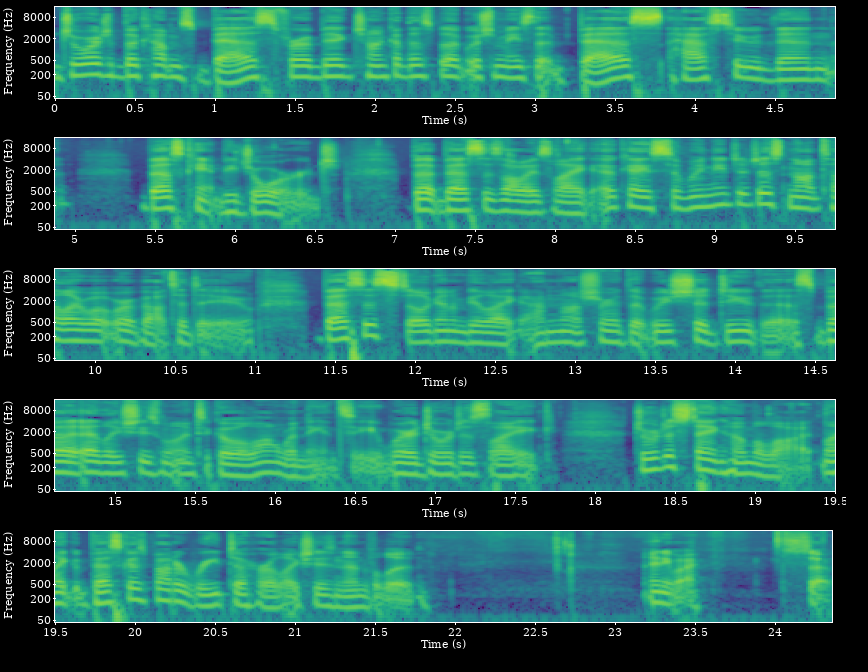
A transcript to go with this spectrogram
George becomes Bess for a big chunk of this book, which means that Bess has to then. Bess can't be George, but Bess is always like, okay, so we need to just not tell her what we're about to do. Bess is still going to be like, I'm not sure that we should do this, but at least she's willing to go along with Nancy, where George is like, George is staying home a lot. Like, Bess goes by to read to her like she's an invalid. Anyway, so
